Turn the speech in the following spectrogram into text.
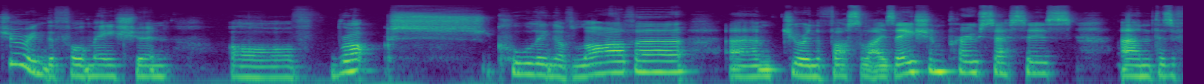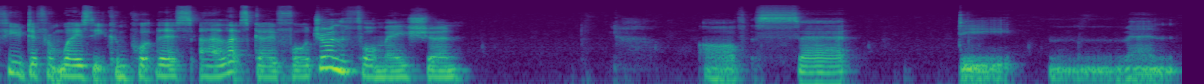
during the formation of rocks, cooling of lava, um, during the fossilization processes. And there's a few different ways that you can put this. Uh, let's go for during the formation of sedimentary sedimentary.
